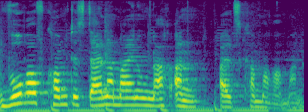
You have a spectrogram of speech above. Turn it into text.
worauf kommt es deiner Meinung nach an als Kameramann?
